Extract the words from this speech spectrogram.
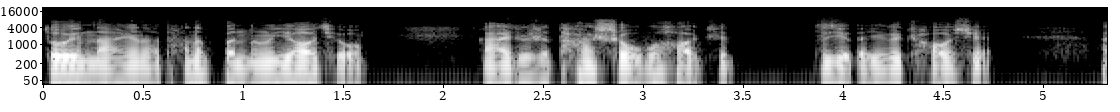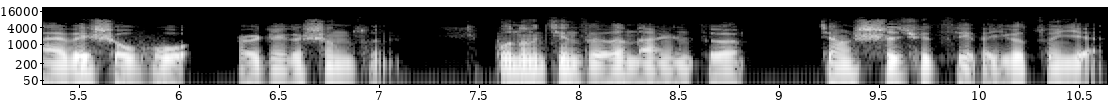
作为男人呢，他的本能要求，哎，就是他守护好这自己的一个巢穴，哎，为守护。而这个生存不能尽责的男人，则将失去自己的一个尊严。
